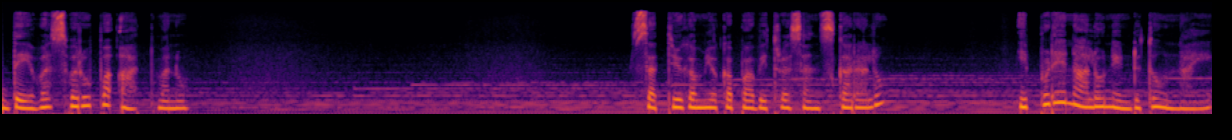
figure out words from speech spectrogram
దేవస్వరూప ఆత్మను. సత్యుగం యొక్క పవిత్ర సంస్కారాలు ఇప్పుడే నాలో నిండుతూ ఉన్నాయి.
